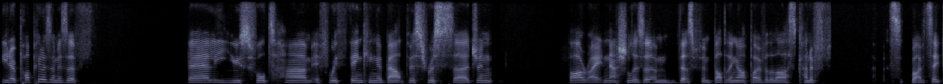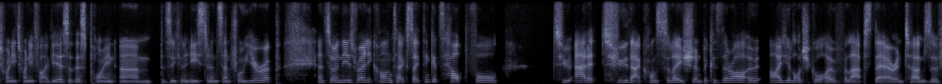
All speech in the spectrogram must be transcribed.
you know, populism is a fairly useful term if we're thinking about this resurgent far right nationalism that's been bubbling up over the last kind of I would say 20, 25 years at this point, um, particularly in Eastern and Central Europe. And so in the Israeli context, I think it's helpful to add it to that constellation because there are ideological overlaps there in terms of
